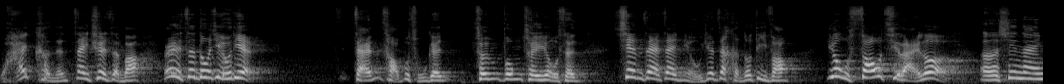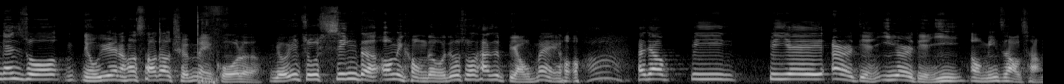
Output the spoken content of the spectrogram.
我还可能再确诊吗？而且这东西有点斩草不除根，春风吹又生。现在在纽约，在很多地方又烧起来了。呃，现在应该是说纽约，然后烧到全美国了。有一株新的 Omicron 的，我就说它是表妹哦，它叫 B B A 二点一二点一哦，名字好长。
